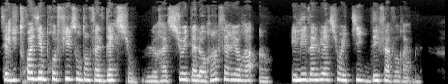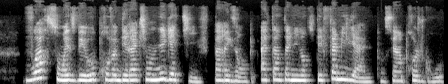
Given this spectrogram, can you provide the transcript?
Celles du troisième profil sont en phase d'action. Le ratio est alors inférieur à 1 et l'évaluation éthique défavorable. Voir son SVO provoque des réactions négatives, par exemple atteinte à une identité familiale, penser un proche gros,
